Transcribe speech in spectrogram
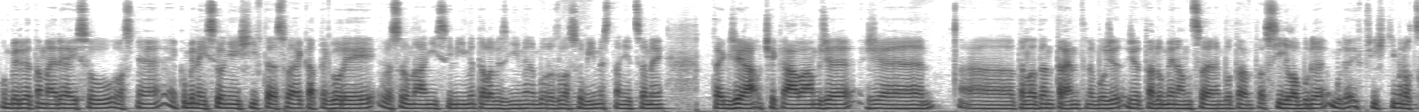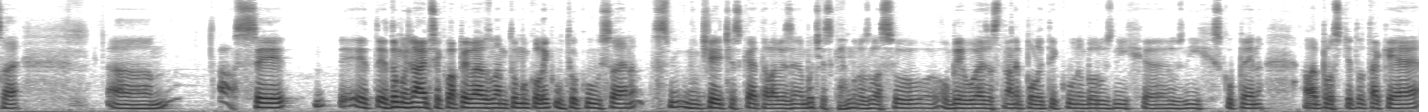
obě dvě ta média jsou vlastně jakoby nejsilnější v té své kategorii ve srovnání s jinými televizními nebo rozhlasovými stanicemi. Takže já očekávám, že, že tenhle ten trend nebo že, že ta dominance nebo ta, ta síla bude, bude i v příštím roce. Asi je, je to možná i překvapivé vzhledem k tomu, kolik útoků se vůči české televizi nebo českému rozhlasu objevuje ze strany politiků nebo různých, eh, různých skupin, ale prostě to tak je.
